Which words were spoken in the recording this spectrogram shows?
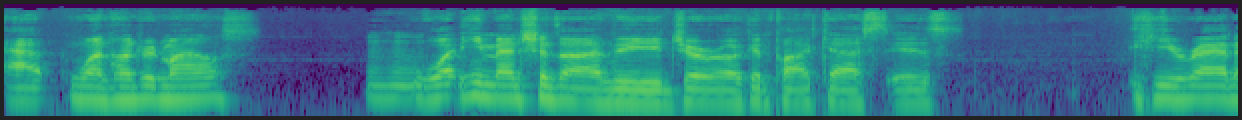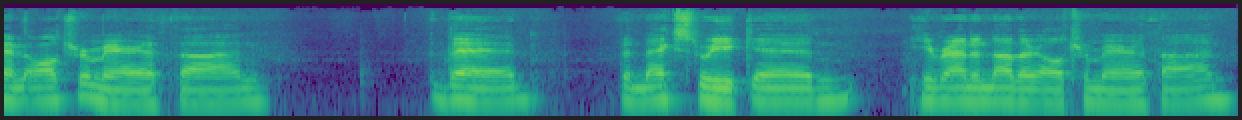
at 100 miles. What he mentions on the Joe Rogan podcast is he ran an ultra marathon. Then the next weekend he ran another ultra marathon,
